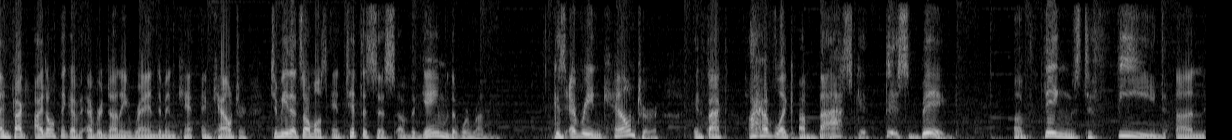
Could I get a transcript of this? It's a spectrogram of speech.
in fact, I don't think I've ever done a random enca- encounter. To me, that's almost antithesis of the game that we're running because every encounter in fact i have like a basket this big of things to feed an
